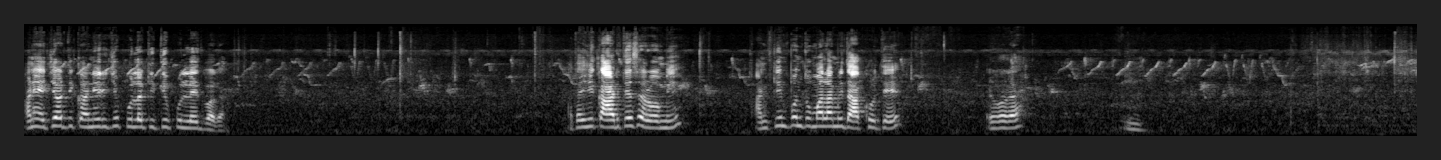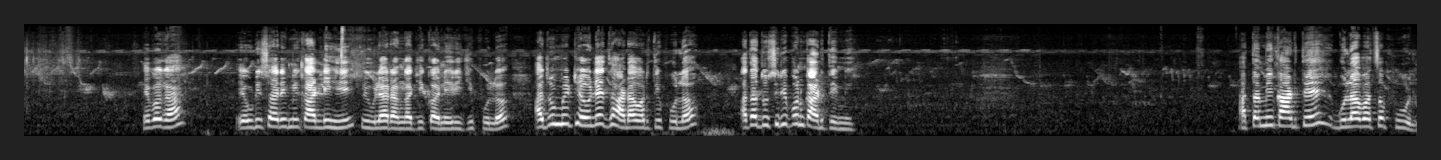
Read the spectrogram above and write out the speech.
आणि याच्यावरती कनेरीची फुलं किती फुललेत बघा. आता ही काढते सर्व मी. आणखीन पण तुम्हाला मी दाखवते. हे बघा. हे बघा. एवढी सारी मी काढली ही पिवळ्या रंगाची कनेरीची फुलं. अजून मी ठेवले झाडावरती फुलं. आता दुसरी पण काढते मी. आता मी काढते गुलाबाचं फूल.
